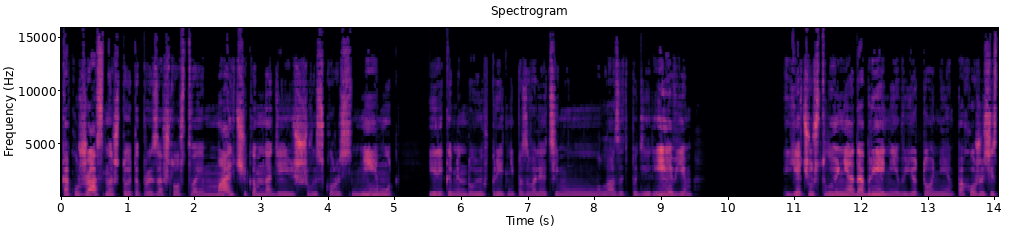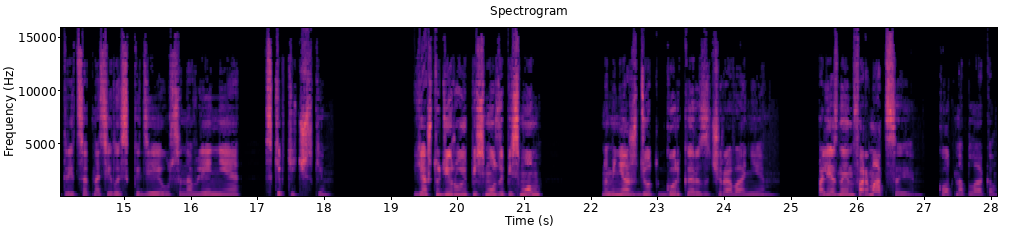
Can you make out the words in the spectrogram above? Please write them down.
«Как ужасно, что это произошло с твоим мальчиком, надеюсь, швы скоро снимут» и рекомендую впредь не позволять ему лазать по деревьям, я чувствую неодобрение в ее тоне. Похоже, сестрица относилась к идее усыновления скептически. Я штудирую письмо за письмом, но меня ждет горькое разочарование. Полезной информации кот наплакал.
